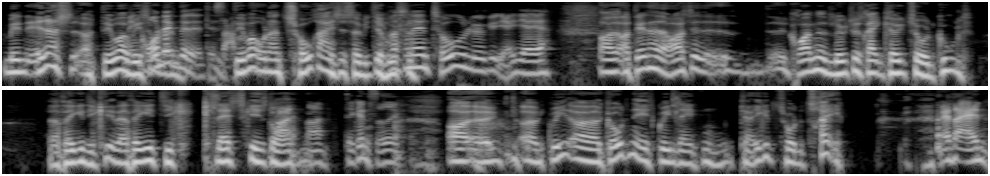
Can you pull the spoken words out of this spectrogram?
Men ellers, og det var men vist under, det, det samme. det var under en togrejse, så vidt jeg det var husker. sådan en togulykke. Ja, ja, ja. Og, og den havde også øh, grønne lygtesring, kan jo ikke tåle gult. I hvert fald ikke de, i hvert fald ikke de klassiske historier. Nej, nej, det kan den stadig ikke. Og, øh, og, Green, og Golden Age Green Lantern kan ikke tåle træ. Ja, der er en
